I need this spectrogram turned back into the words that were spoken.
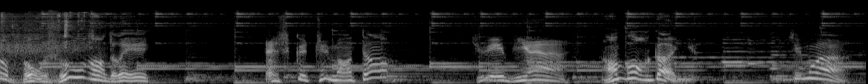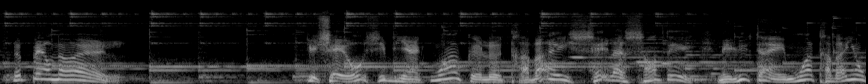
Oh, bonjour André. Est-ce que tu m'entends? Tu es bien en Bourgogne. C'est moi, le Père Noël. Tu sais aussi bien que moi que le travail, c'est la santé. Mais Lutin et moi travaillons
